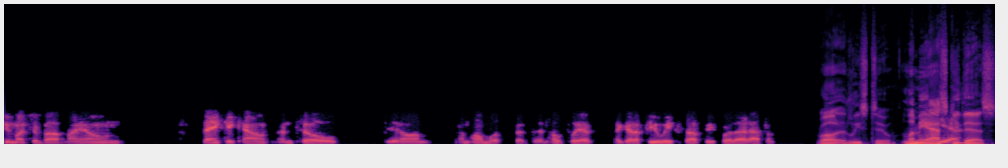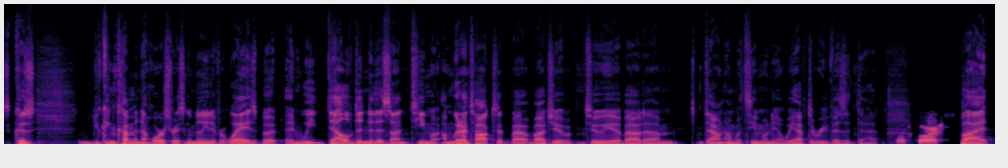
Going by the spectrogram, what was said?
too much about my own bank account until, you know, I'm I'm homeless, but then hopefully I, I got a few weeks left before that happens. Well, at least two. Let me ask yeah. you this, because you can come into horse racing a million different ways, but and we delved into this on Team. I'm going to talk about about you to you about um, down home with Team O'Neill. We have to revisit that, of course. But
